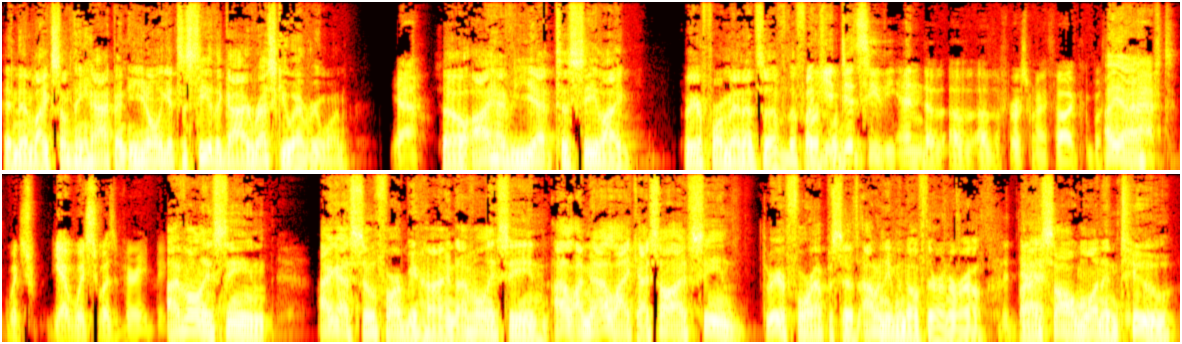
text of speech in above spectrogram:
and then like something happened, and you don't get to see the guy rescue everyone. yeah. So I have yet to see like three or four minutes of the first. But you one. did see the end of, of, of the first one, I thought. Before Oh, yeah. Raft, which yeah, which was very big. I've only seen. I got so far behind. I've only seen. I, I mean, I like it. I saw. I've seen three or four episodes. I don't even know if they're in a row, The but I saw one and two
